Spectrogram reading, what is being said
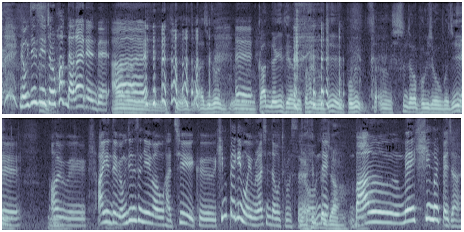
명진 스님처럼 확 나가야 되는데. 아. 아직은 네. 어, 깜냥이 돼야겠다 하는 거지. 보기, 어, 순자가 보기 좋은 거지. 네. 아유, 왜. 아니, 근데 명진 스님하고 같이 그 힘 빼기 모임을 하신다고 들었어요. 네, 힘 근데 빼자. 마음의 힘을 빼자.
